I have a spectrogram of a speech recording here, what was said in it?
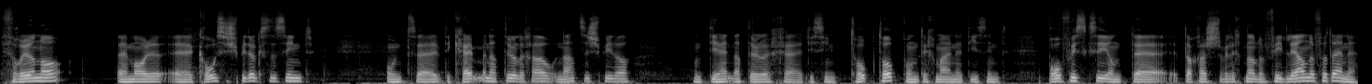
früher noch einmal äh, große Spieler sind. Und äh, die kennt man natürlich auch, Nazi-Spieler. Und die haben natürlich, äh, die sind top, top. Und ich meine, die sind Profis gewesen. Und äh, da kannst du vielleicht noch viel lernen von denen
